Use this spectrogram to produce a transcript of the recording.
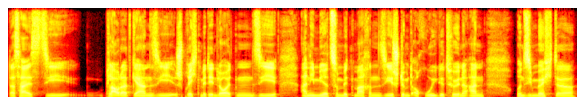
Das heißt, sie plaudert gern, sie spricht mit den Leuten, sie animiert zum Mitmachen, sie stimmt auch ruhige Töne an und sie möchte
